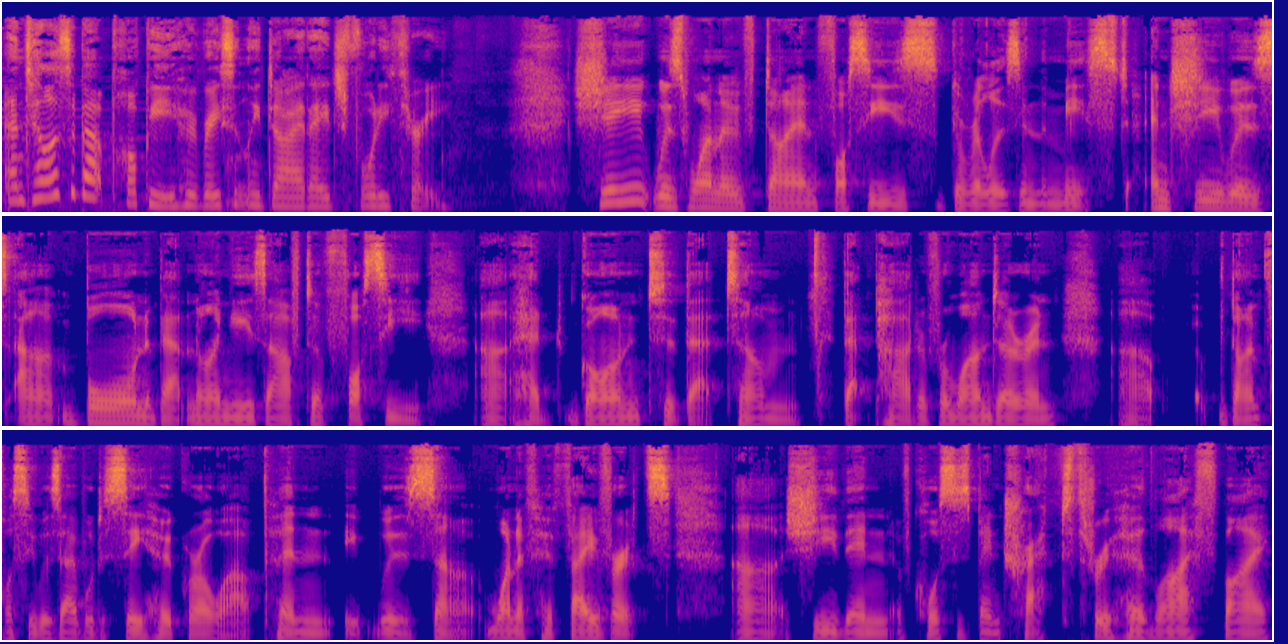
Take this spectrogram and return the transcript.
And tell us about Poppy, who recently died aged 43. She was one of Dian Fossey's Gorillas in the Mist, and she was uh, born about nine years after Fossey uh, had gone to that um, that part of Rwanda and uh, Dian Fossey was able to see her grow up, and it was uh, one of her favourites. Uh, she then, of course, has been tracked through her life by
